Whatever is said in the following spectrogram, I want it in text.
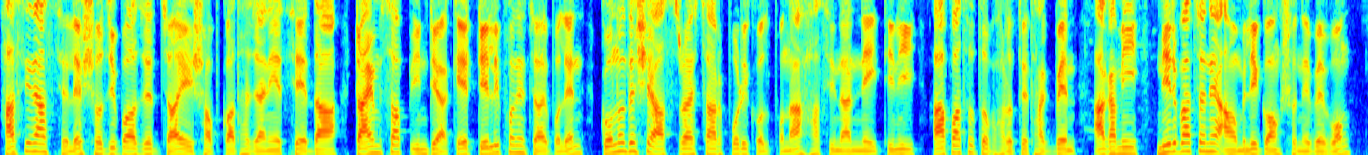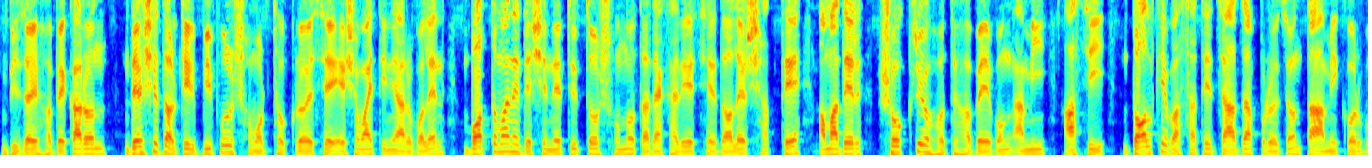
হাসিনার ছেলে সজীব ওয়াজেদ জয় এসব কথা জানিয়েছে। দ্য টাইমস অফ ইন্ডিয়াকে টেলিফোনে জয় বলেন, কোনো দেশে আশ্রয় চার পরিকল্পনা হাসিনার নেই। তিনি আপাতত ভারতে থাকবেন। আগামী নির্বাচনে আওয়ামী লীগ অংশ নেবে এবং বিজয় হবে, কারণ দেশে দলটির বিপুল সমর্থক রয়েছে। এ সময় তিনি আরও বলেন, বর্তমানে দেশে নেতৃত্ব শূন্যতা দেখা দিয়েছে, দলের স্বার্থে আমাদের সক্রিয় হতে হবে এবং আমি আসি দলকে বাঁচাতে যা যা প্রয়োজন তা আমি করব।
